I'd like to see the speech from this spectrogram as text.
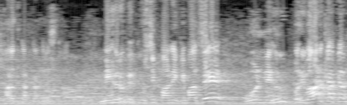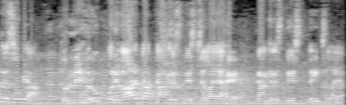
भारत का कांग्रेस था। नेहरू की कुर्सी पाने के बाद से वो नेहरू परिवार का कांग्रेस हो गया। तो नेहरू परिवार का कांग्रेस देश चलाया है कांग्रेस देश नहीं चलाया।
